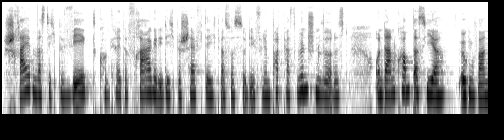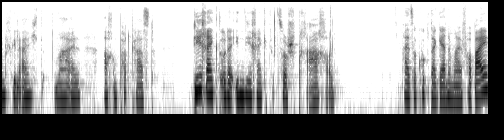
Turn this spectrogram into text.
schreiben, was dich bewegt, konkrete Frage, die dich beschäftigt, was, was du dir für den Podcast wünschen würdest. Und dann kommt das hier irgendwann vielleicht mal auch im Podcast direkt oder indirekt zur Sprache. Also guck da gerne mal vorbei.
